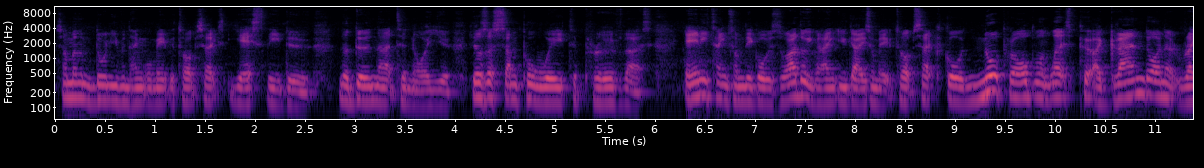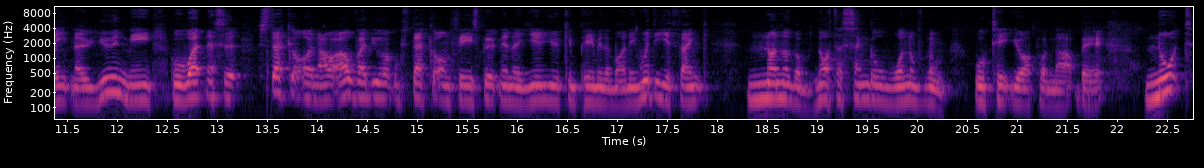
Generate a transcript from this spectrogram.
some of them don't even think we'll make the top six. Yes, they do. They're doing that to annoy you. Here's a simple way to prove this. Anytime somebody goes, "Oh, I don't even think you guys will make the top six, go, "No problem. Let's put a grand on it right now. You and me will witness it. Stick it on. I'll, I'll video it. We'll stick it on Facebook, and in a year you can pay me the money. What do you think?" None of them, not a single one of them, will take you up on that bet. Note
